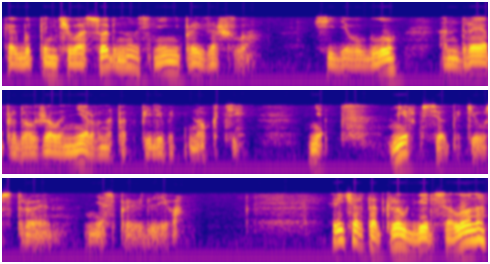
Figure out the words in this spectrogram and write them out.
как будто ничего особенного с ней не произошло. Сидя в углу, Андреа продолжала нервно подпиливать ногти. Нет, мир все-таки устроен несправедливо. Ричард открыл дверь салона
